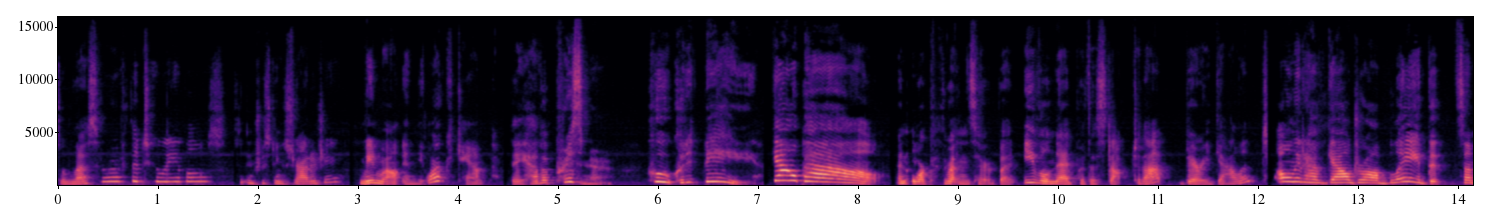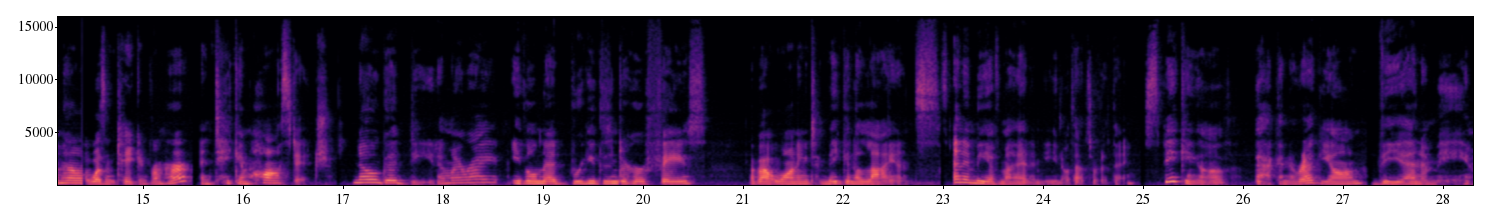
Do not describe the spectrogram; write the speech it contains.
the lesser of the two evils? It's an interesting strategy. Meanwhile, in the orc camp, they have a prisoner who could it be? Galpal! An orc threatens her, but evil Ned puts a stop to that, very gallant, only to have Gal draw a blade that somehow wasn't taken from her and take him hostage. No good deed, am I right? Evil Ned breathes into her face about wanting to make an alliance. Enemy of my enemy, you know, that sort of thing. Speaking of, back in Eregion, the enemy.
